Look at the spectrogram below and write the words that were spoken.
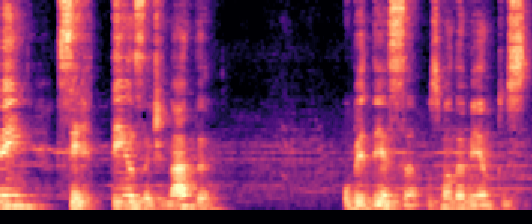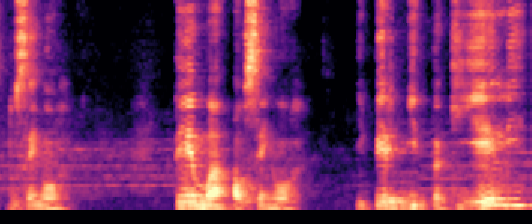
tem certeza de nada, obedeça os mandamentos do Senhor. Tema ao Senhor e permita que Ele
